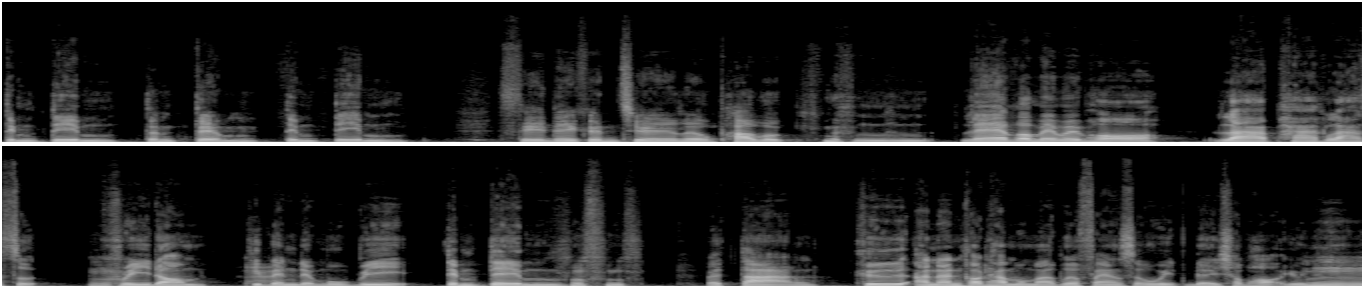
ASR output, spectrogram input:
เต็มเต็มเต็มเต็มเต็มเต็มๆ ซีนนี้ขึ้นชื่อเรื่องภาพหลุดๆอืมแล้วก็ไม่ไม่พอล่าภาคล่าสุด Freedom ที่เป็นเดอะมูฟวี่เต็มเต็มไม่ต่างๆคืออันนั้นเขาทำออกมาเพื่อแฟนเซอร์วิสโดยเฉพาะอยู่อืม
